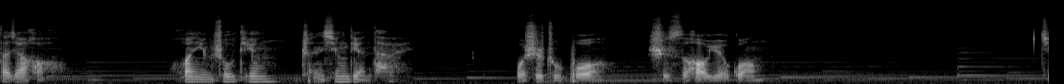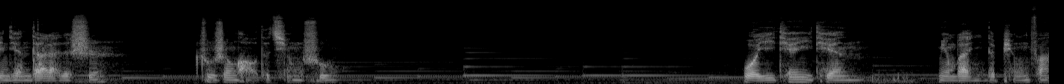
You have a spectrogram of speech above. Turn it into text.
大家好，欢迎收听晨星电台，我是主播十四号月光。今天带来的是朱生豪的情书。我一天一天明白你的平凡，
